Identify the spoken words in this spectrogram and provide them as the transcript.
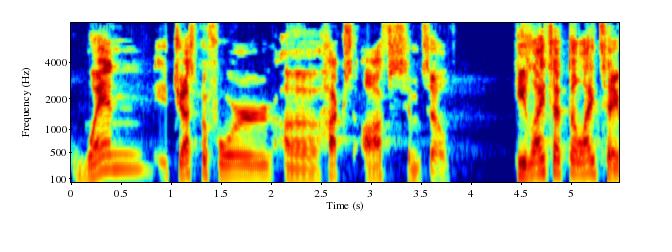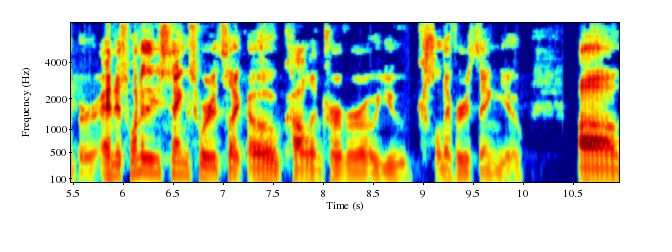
when just before uh, Hux offs himself he lights up the lightsaber and it's one of these things where it's like oh colin trevorrow you clever thing you uh,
